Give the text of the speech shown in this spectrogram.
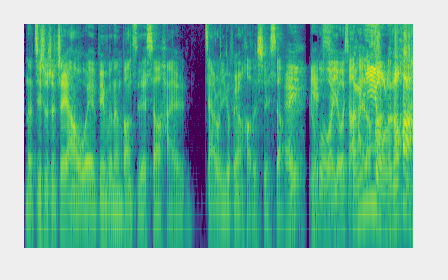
那即使是这样，我也并不能帮自己的小孩。加入一个非常好的学校，哎，如果我有小孩，等你有了的话，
